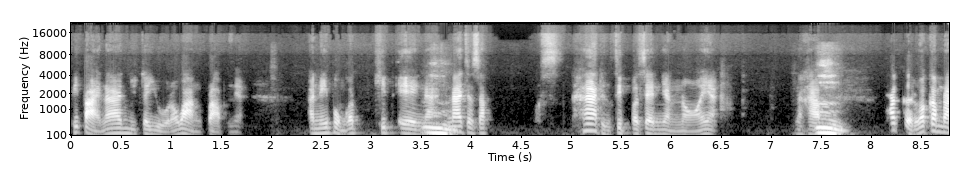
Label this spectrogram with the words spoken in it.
พี่ต่ายน่าจะอยู่ระหว่างปรับเนี่ย อันนี้ผมก็คิดเองนะอืมน่าจะสักห้าถึงสิบเปอร์เซ็นอย่างน้อยอะนะครับอืมถ้าเกิดว่ากำไร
